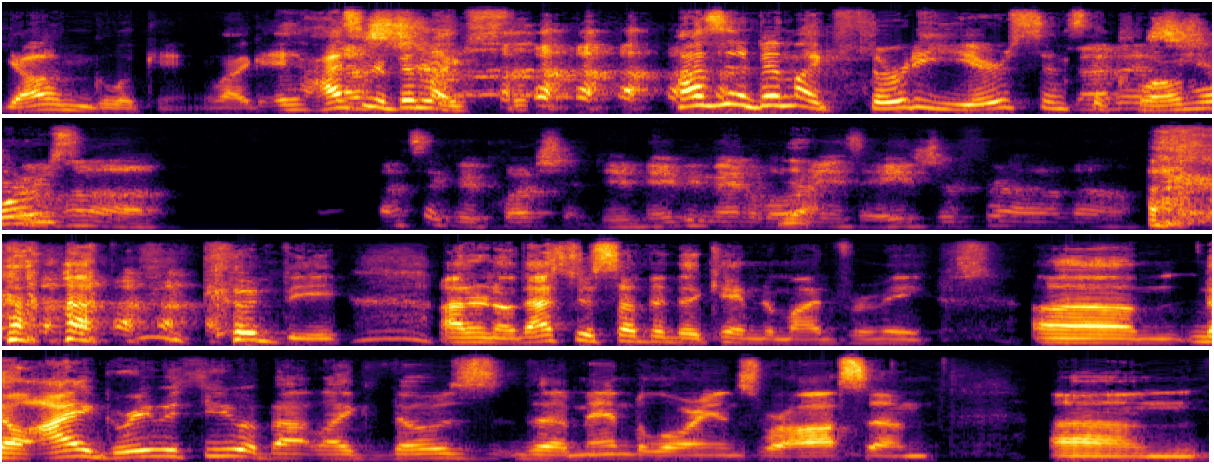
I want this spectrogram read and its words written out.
young looking? Like, it hasn't That's it been true. like hasn't it been like thirty years since That the Clone true, Wars? huh? That's a good question, dude. Maybe Mandalorian's age different. I don't know. Could be. I don't know. That's just something that came to mind for me. Um, no, I agree with you about like those. The Mandalorians were awesome. Um,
